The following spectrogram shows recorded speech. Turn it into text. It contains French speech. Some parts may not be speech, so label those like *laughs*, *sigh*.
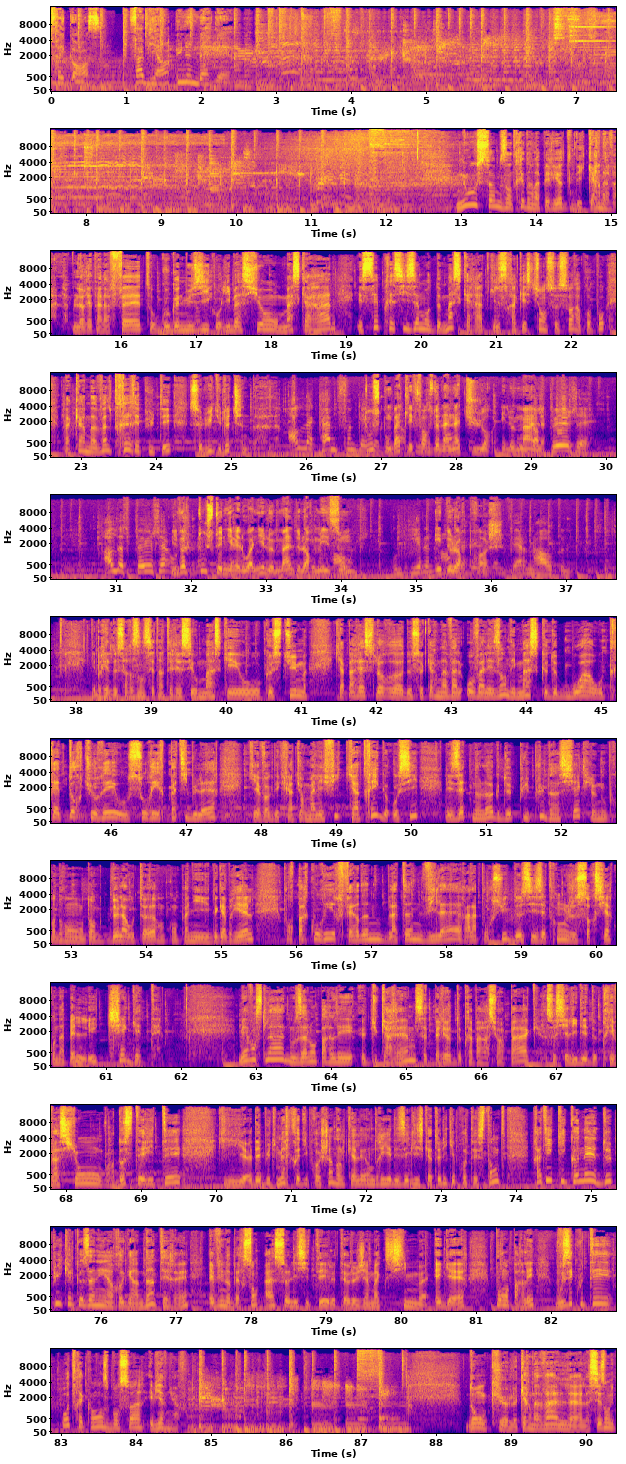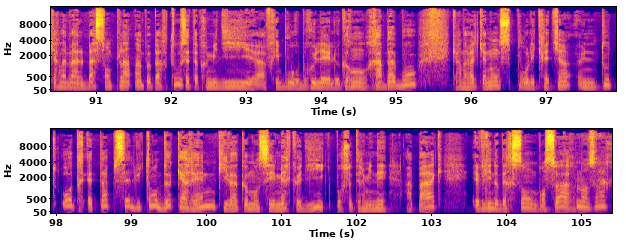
Haute fréquence, Fabien Unenberger. Nous sommes entrés dans la période des carnavals. L'heure est à la fête, au Google Music, aux libations, aux mascarades, et c'est précisément de mascarade qu'il sera question ce soir à propos d'un carnaval très réputé, celui du Lutschental. Tous combattent les forces de la nature et le mal. Ils veulent tous tenir éloigné le mal de leur maison et de leurs proches. Gabriel de Sarzan s'est intéressé aux masques et aux costumes qui apparaissent lors de ce carnaval ovalaisan, des masques de bois aux traits torturés, aux sourires patibulaires, qui évoquent des créatures maléfiques, qui intriguent aussi les ethnologues depuis plus d'un siècle. Nous prendrons donc de la hauteur en compagnie de Gabriel pour parcourir Ferden, Blatten, Villers à la poursuite de ces étranges sorcières qu'on appelle les Tcheguetes. Mais avant cela, nous allons parler du carême, cette période de préparation à Pâques, associée à l'idée de privation, voire d'austérité, qui euh, débute mercredi prochain dans le calendrier des églises catholiques et protestantes, pratique qui connaît depuis quelques années un regain d'intérêt. Evelyne Auberson a sollicité le théologien Maxime Heger pour en parler. Vous écoutez Haute Fréquence, bonsoir et bienvenue à vous. Donc euh, le carnaval, euh, la saison du carnaval bat son plein un peu partout. Cet après-midi à Fribourg brûlait le grand Rababou, carnaval qui annonce pour les chrétiens une toute autre étape, celle du temps de carême qui va commencer mercredi pour se terminer à Pâques. Evelyne Auberson, bonsoir. Bonsoir.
